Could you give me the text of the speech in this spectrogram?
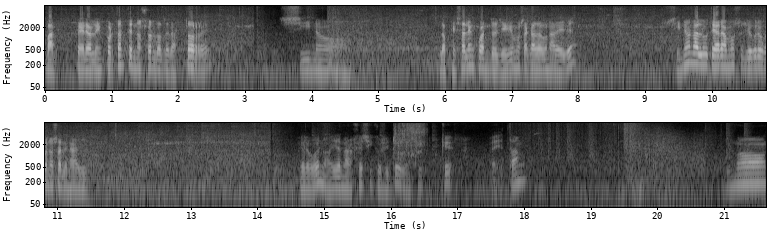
Vale, pero lo importante no son los de las torres, sino los que salen cuando lleguemos a cada una de ellas. Si no la looteáramos, yo creo que no sale nadie. Pero bueno, hay analgésicos y todo, así que... Ahí están. Uno...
